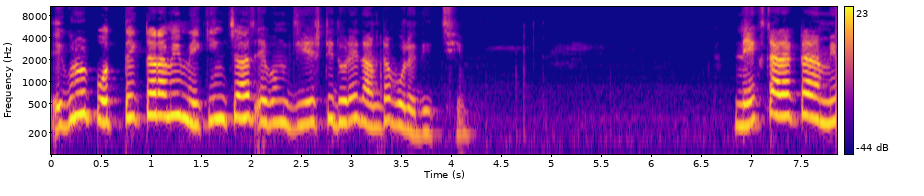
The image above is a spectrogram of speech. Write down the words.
এগুলোর প্রত্যেকটার আমি মেকিং চার্জ এবং জিএসটি ধরে দামটা বলে দিচ্ছি। নেক্সট আর একটা আমি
